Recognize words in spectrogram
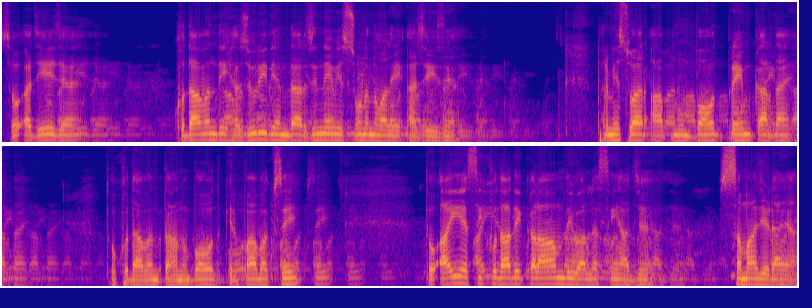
ਸੋ ਅਜੀਜ਼ ਖੁਦਾਵੰਦ ਦੀ ਹਜ਼ੂਰੀ ਦੇ ਅੰਦਰ ਜਿੰਨੇ ਵੀ ਸੁਣਨ ਵਾਲੇ ਅਜ਼ੀਜ਼ ਹੈ। ਪਰਮੇਸ਼ਵਰ ਆਪ ਨੂੰ ਬਹੁਤ ਪ੍ਰੇਮ ਕਰਦਾ ਹੈ। ਤੋ ਖੁਦਾਵੰਦ ਤੁਹਾਨੂੰ ਬਹੁਤ ਕਿਰਪਾ ਬਖਸ਼ੇ। ਤੋ ਆਈ ਅਸੀਂ ਖੁਦਾ ਦੇ ਕਲਾਮ ਦੀ ਵੱਲ ਅਸੀਂ ਅੱਜ ਸਮਾਂ ਜਿਹੜਾ ਆ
